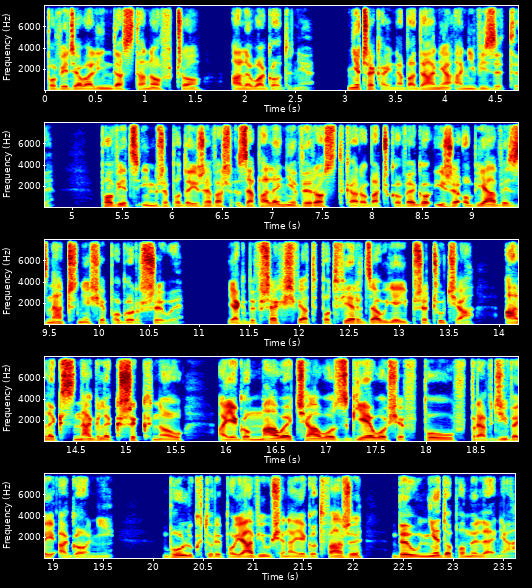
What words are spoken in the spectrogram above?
Powiedziała Linda stanowczo, ale łagodnie. Nie czekaj na badania ani wizyty. Powiedz im, że podejrzewasz zapalenie wyrostka robaczkowego i że objawy znacznie się pogorszyły. Jakby wszechświat potwierdzał jej przeczucia, Alex nagle krzyknął, a jego małe ciało zgięło się w pół w prawdziwej agonii. Ból, który pojawił się na jego twarzy, był nie do pomylenia.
